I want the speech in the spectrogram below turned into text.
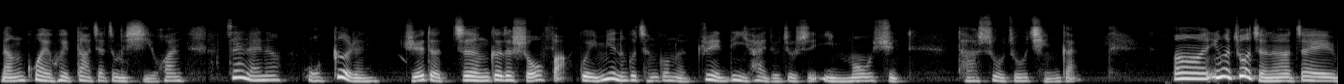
难怪会大家这么喜欢。再来呢，我个人觉得整个的手法，鬼面能够成功的最厉害的就是 emotion。它诉诸情感，嗯，因为作者呢，在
